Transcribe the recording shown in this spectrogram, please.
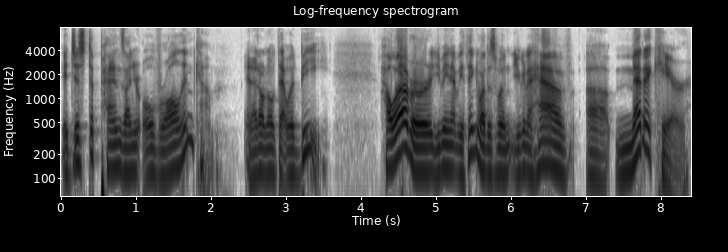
it just depends on your overall income. And I don't know what that would be. However, you may not be thinking about this when you're going to have uh, Medicare.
